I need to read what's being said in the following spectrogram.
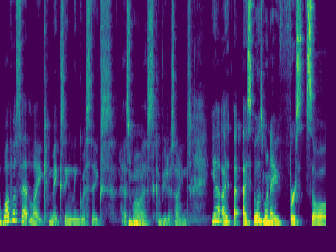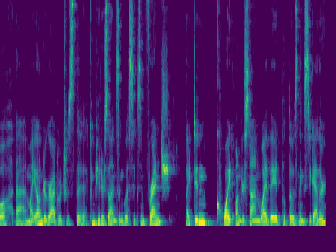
what was that like mixing linguistics as mm-hmm. well as computer science? Yeah, I, I suppose when I first saw uh, my undergrad, which was the computer science, linguistics, and French, I didn't quite understand why they had put those things together.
